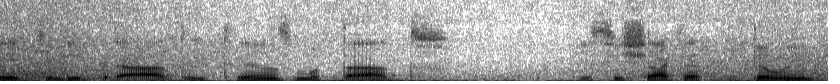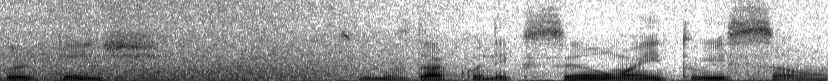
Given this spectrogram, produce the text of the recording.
equilibrado e transmutado. Esse chakra é tão importante que nos dá conexão à intuição.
